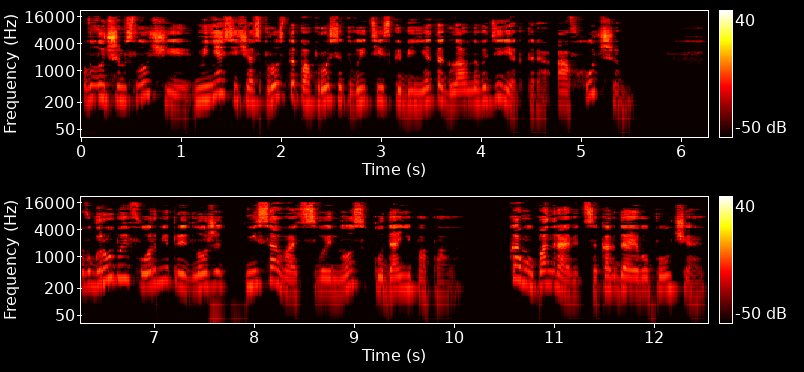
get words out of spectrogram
В лучшем случае меня сейчас просто попросят выйти из кабинета главного директора, а в худшем в грубой форме предложат не совать свой нос куда ни попало. Кому понравится, когда его поучают?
